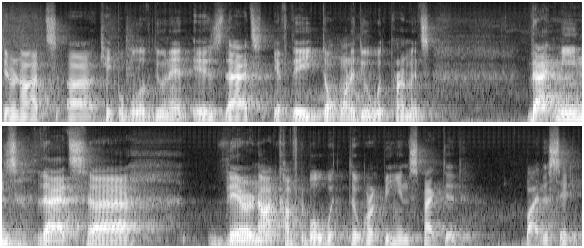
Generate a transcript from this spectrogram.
they're not uh, capable of doing it. Is that if they don't want to do it with permits, That means that uh, they're not comfortable with the work being inspected by the city.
